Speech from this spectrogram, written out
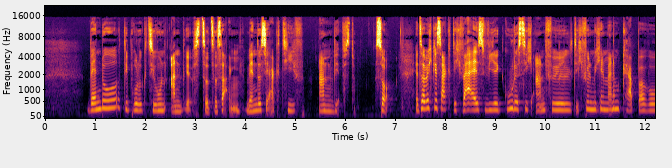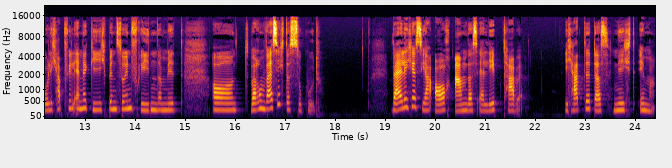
wenn du die Produktion anwirfst, sozusagen, wenn du sie aktiv anwirfst. So, jetzt habe ich gesagt, ich weiß, wie gut es sich anfühlt, ich fühle mich in meinem Körper wohl, ich habe viel Energie, ich bin so in Frieden damit Und warum weiß ich das so gut? Weil ich es ja auch anders erlebt habe. Ich hatte das nicht immer.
